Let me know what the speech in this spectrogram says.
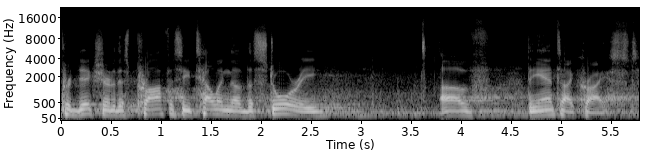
prediction or this prophecy telling of the story of the Antichrist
